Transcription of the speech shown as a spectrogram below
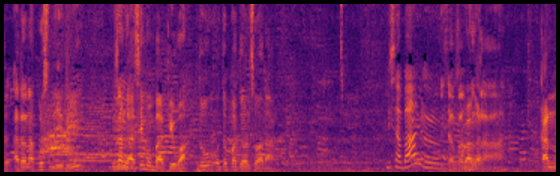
dan aku sendiri bisa nggak sih membagi waktu untuk paduan suara? Bisa banget. Bisa banget. lah. Kan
